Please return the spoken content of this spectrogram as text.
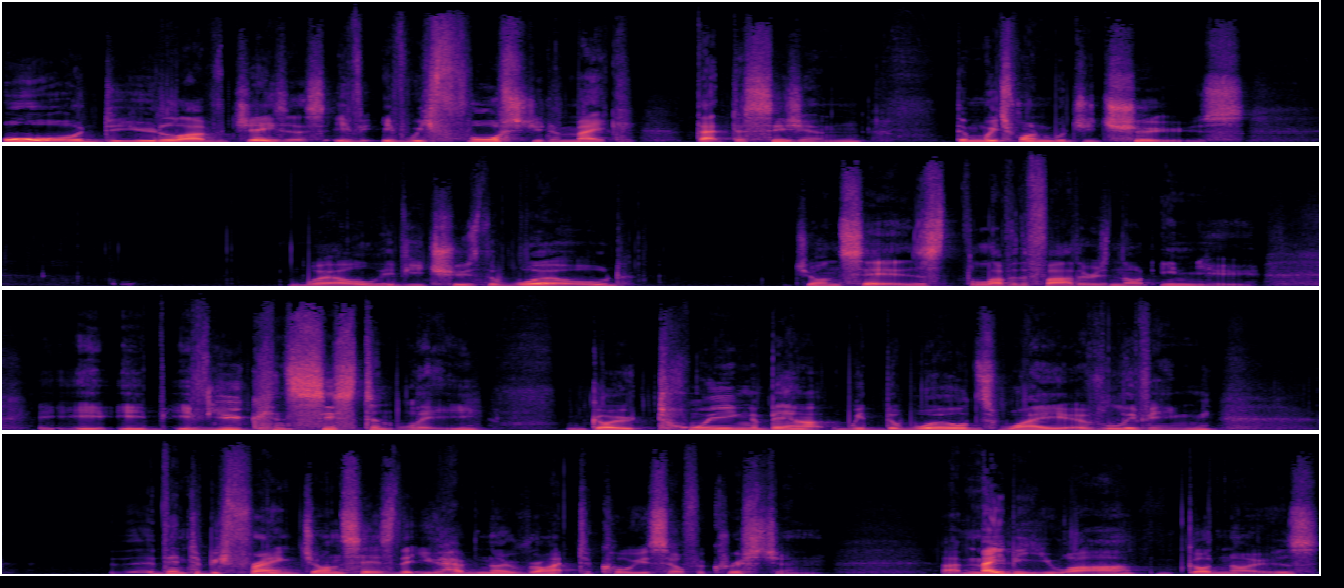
or do you love Jesus? If, if we forced you to make that decision, then which one would you choose? Well, if you choose the world, John says the love of the Father is not in you. If, if you consistently go toying about with the world's way of living, then to be frank, John says that you have no right to call yourself a Christian. Uh, maybe you are, God knows,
